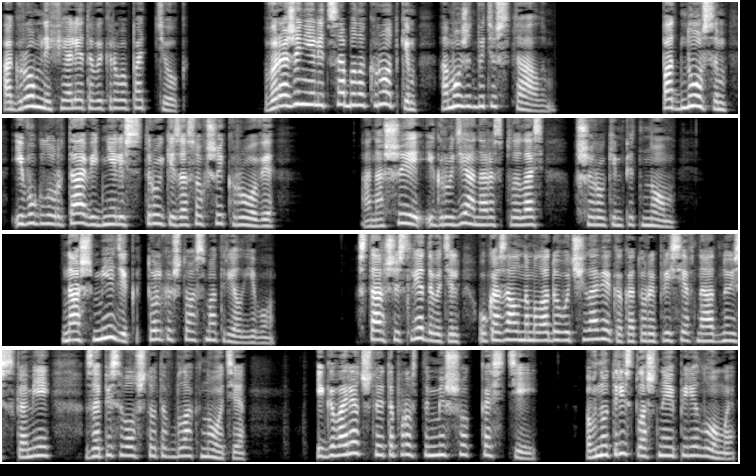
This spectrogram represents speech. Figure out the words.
огромный фиолетовый кровоподтек. Выражение лица было кротким, а может быть усталым. Под носом и в углу рта виднелись струйки засохшей крови, а на шее и груди она расплылась широким пятном. Наш медик только что осмотрел его. Старший следователь указал на молодого человека, который, присев на одну из скамей, записывал что-то в блокноте. И говорят, что это просто мешок костей. Внутри сплошные переломы,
